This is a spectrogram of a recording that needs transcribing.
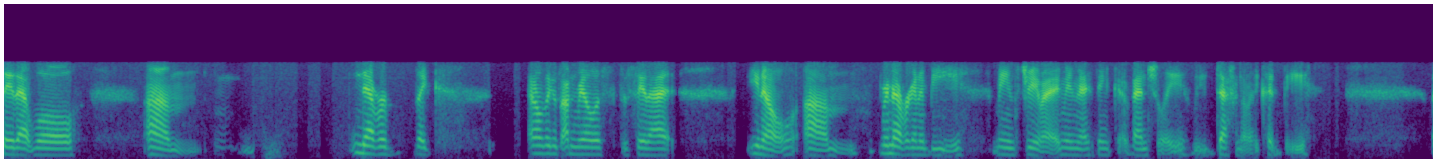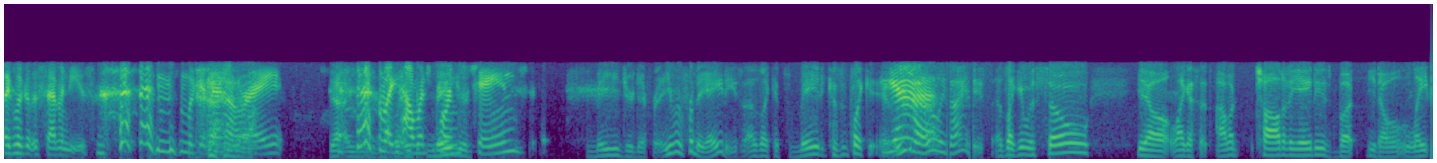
say that we'll um never like I don't think it's unrealistic to say that you know um we're never going to be mainstream. I mean, I think eventually we definitely could be like look at the seventies and look at now, right? Yeah, like how much porn's changed. Major difference, even for the '80s. I was like, it's made because it's like yeah. early '90s. I was like, it was so, you know, like I said, I'm a child of the '80s, but you know, late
